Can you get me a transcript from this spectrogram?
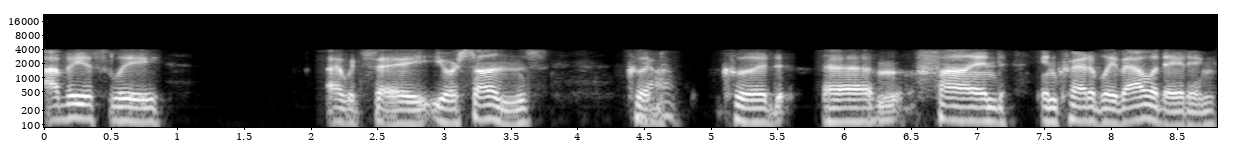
obviously, I would say, your sons could Yeah. could um, find incredibly validating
